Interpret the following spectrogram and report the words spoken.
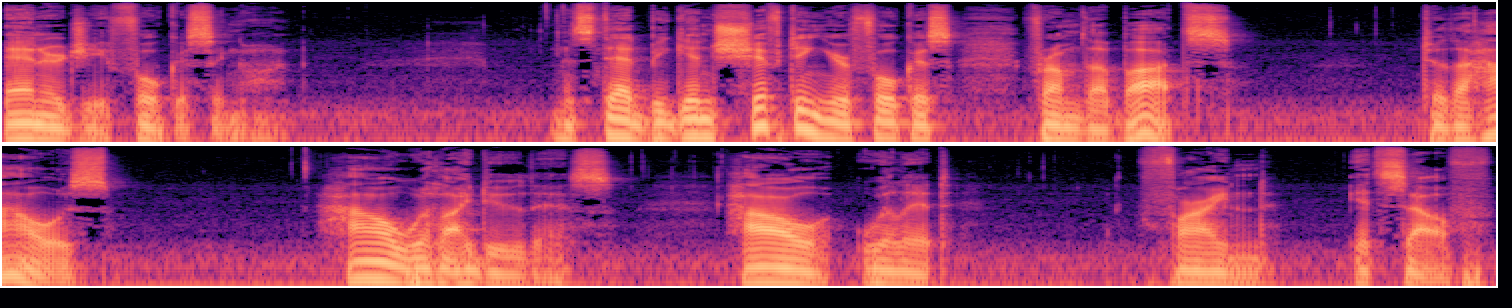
energy focusing on. Instead, begin shifting your focus from the buts to the hows. How will I do this? How will it find itself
